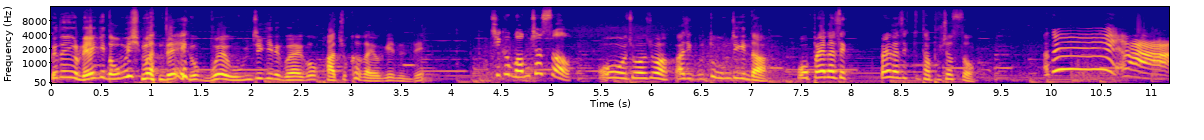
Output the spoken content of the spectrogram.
근데 이거 렉이 너무 심한데? 이거 뭐야 움직이는 거야 이거? 바주카가 여기 있는데? 지금 멈췄어. 오 좋아 좋아. 아직 또 움직인다. 오 빨간색 빨간색도 다 부셨어. 안돼 아!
